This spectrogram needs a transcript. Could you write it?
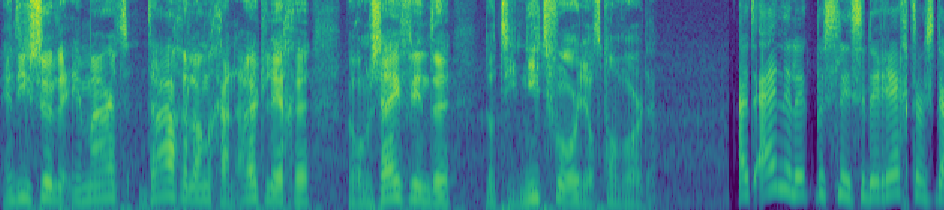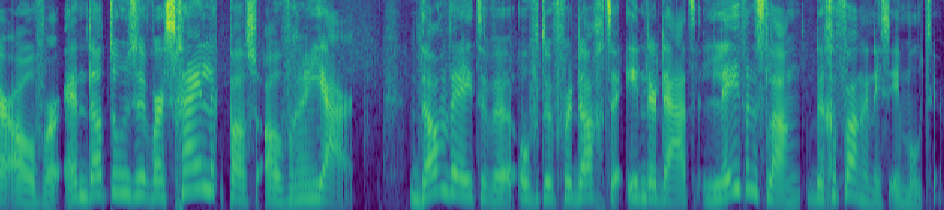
En die zullen in maart dagenlang gaan uitleggen waarom zij vinden dat hij niet veroordeeld kan worden. Uiteindelijk beslissen de rechters daarover. En dat doen ze waarschijnlijk pas over een jaar. Dan weten we of de verdachten inderdaad levenslang de gevangenis in moeten.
